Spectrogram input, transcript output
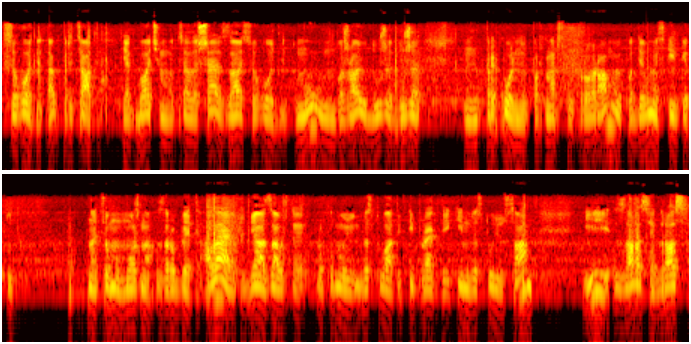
сьогодні, так, 30 те Як бачимо, це лише за сьогодні. Тому вважаю дуже-дуже прикольною партнерською програмою. Подивимось, скільки тут на цьому можна заробити. Але я завжди пропоную інвестувати в ті проекти, які інвестую сам. І зараз якраз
